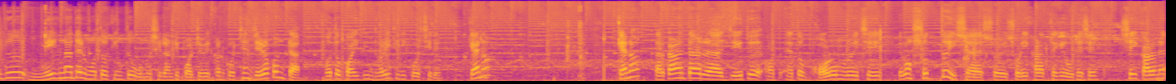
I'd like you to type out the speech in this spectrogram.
কিন্তু মেঘনাদের মতো কিন্তু অনুশীলনটি পর্যবেক্ষণ করছেন, যেরকমটা গত কয়েকদিন ধরেই তিনি করছিলেন। কেন? কেন? তার কারণ তার যেহেতু এত গরম রয়েছে এবং সত্যই শরীর খারাপ থেকে উঠেছেন, সেই কারণে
